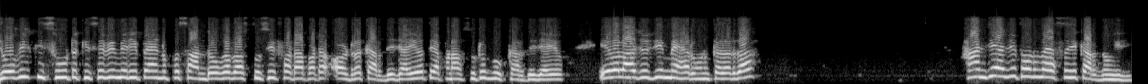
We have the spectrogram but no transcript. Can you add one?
ਜੋ ਵੀ ਕੀ ਸੂਟ ਕਿਸੇ ਵੀ ਮੇਰੀ ਭੈਣ ਨੂੰ ਪਸੰਦ ਹੋਗਾ ਬਸ ਤੁਸੀਂ ਫਟਾਫਟ ਆਰਡਰ ਕਰਦੇ ਜਾਇਓ ਤੇ ਆਪਣਾ ਸੂਟ ਬੁੱਕ ਕਰਦੇ ਜਾਇਓ। ਇਹ ਵਾਲਾ ਆਜੋ ਜੀ, ਮਹਿਰੂਨ ਕਲਰ ਦਾ। ਹਾਂਜੀ ਹਾਂਜੀ, ਤੁਹਾਨੂੰ ਮੈਸੇਜ ਕਰ ਦੂੰਗੀ ਜੀ।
